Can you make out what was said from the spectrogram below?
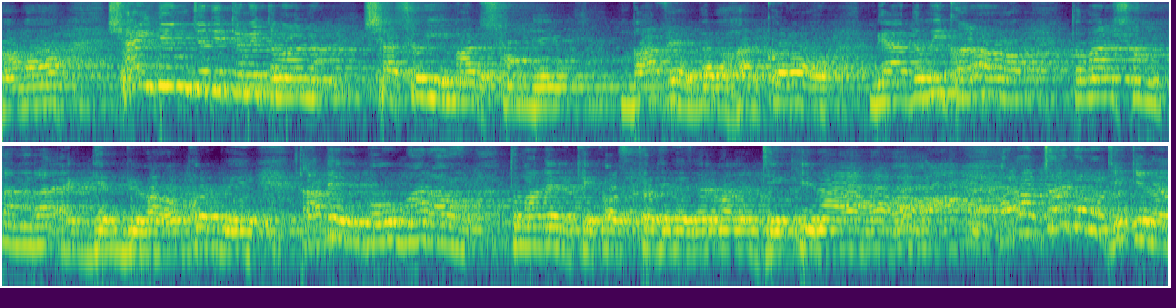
হবা। সেই দিন যদি তুমি তোমার শাশুড়ি মার সঙ্গে বাজে ব্যবহার করো, বেয়াদবি করো। তোমার সন্তানেরা একদিন বিবাহ করবে, তাদের বৌমারাও তোমাদেরকে কষ্ট দেবে যার বলেন ঠিক না ঠিক না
